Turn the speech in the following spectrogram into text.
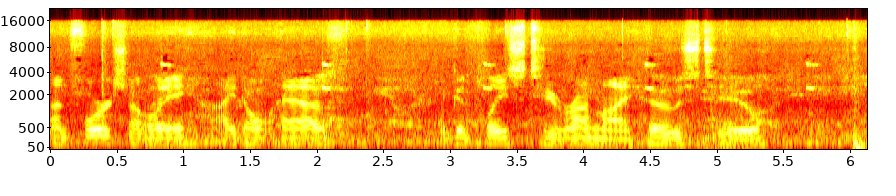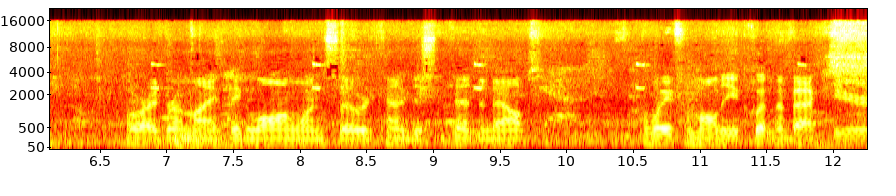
Unfortunately, I don't have a good place to run my hose to, or I'd run my big long one, so we're kind of just venting it out away from all the equipment back here.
